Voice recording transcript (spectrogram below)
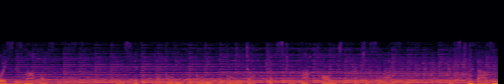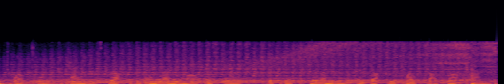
voice is not licensed. Please visit www.hepstra.com to purchase a license. This 2012 Toyota Camry is brought to you by Millennium Auto Sales. Visit us at millenniumauto.v12soft.com.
